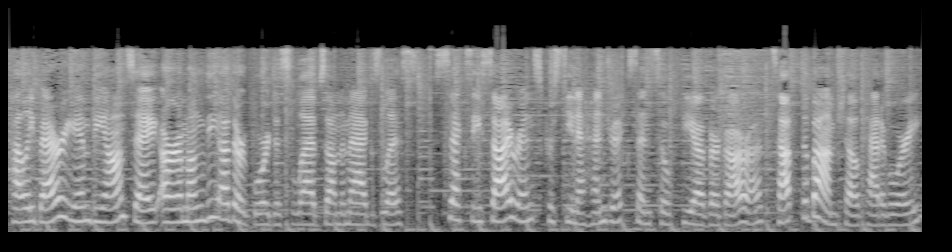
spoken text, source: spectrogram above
Halle Berry and Beyonce are among the other gorgeous celebs on the mag's list. Sexy sirens Christina Hendricks and Sofia Vergara top the bombshell category,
